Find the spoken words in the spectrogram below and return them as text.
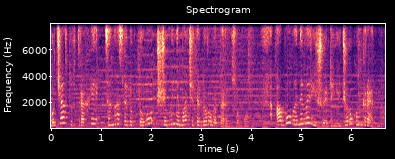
Бо часто страхи це наслідок того, що ви не бачите дороги перед собою, або ви не вирішуєте нічого конкретного.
